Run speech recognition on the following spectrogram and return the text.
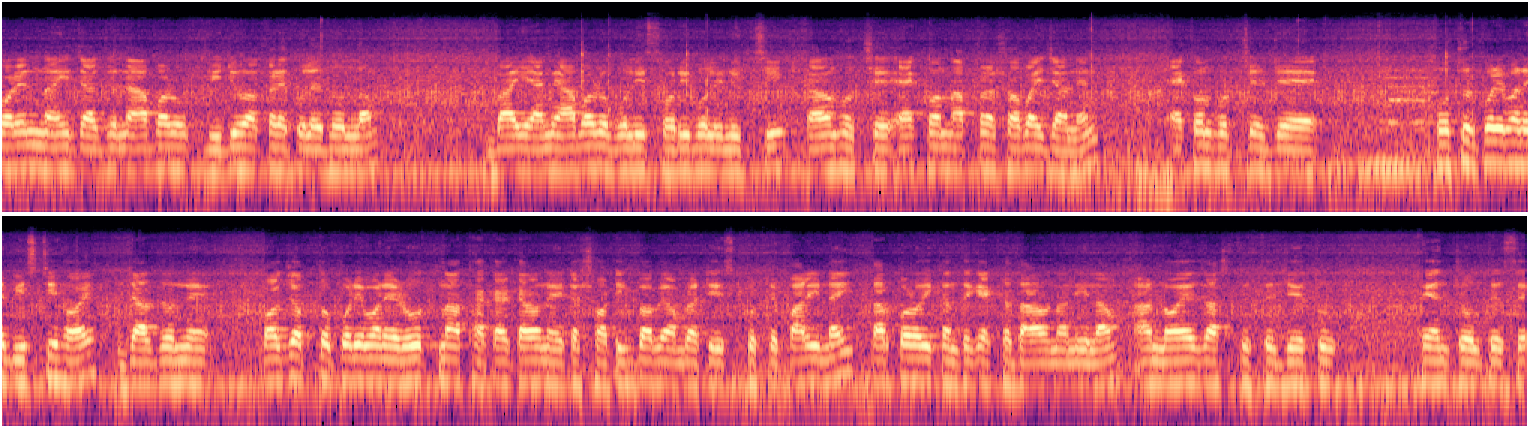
করেন নাই, যার জন্য আবারও ভিডিও আকারে তুলে ধরলাম। ভাই, আমি আবারও বলি সরি বলে নিচ্ছি। কারণ হচ্ছে, এখন আপনারা সবাই জানেন, এখন হচ্ছে যে প্রচুর পরিমাণে বৃষ্টি হয়, যার জন্যে পর্যাপ্ত পরিমাণে রোদ না থাকার কারণে এটা সঠিকভাবে আমরা টেস্ট করতে পারি নাই। তারপর ওইখান থেকে একটা ধারণা নিলাম। আর নয়েজ আসতেছে যেহেতু ফ্যান চলতেছে,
